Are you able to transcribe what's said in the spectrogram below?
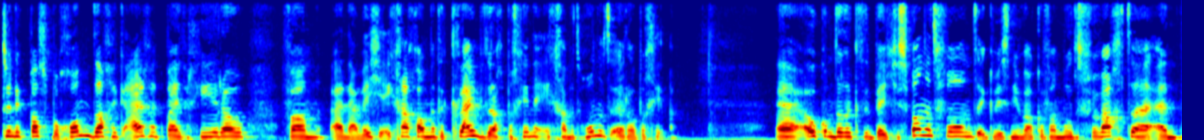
Toen ik pas begon, dacht ik eigenlijk bij de Giro van... Uh, nou weet je, ik ga gewoon met een klein bedrag beginnen. Ik ga met 100 euro beginnen. Uh, ook omdat ik het een beetje spannend vond. Ik wist niet wat ik ervan moet verwachten. En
